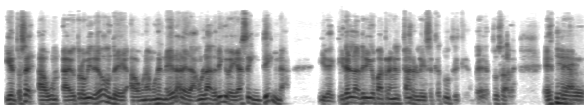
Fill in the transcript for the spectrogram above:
Y entonces un, hay otro video donde a una mujer negra le dan un ladrillo, ella se indigna y le tira el ladrillo para atrás en el carro y le dice que tú, que, eh, tú sabes. Este, yeah. o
